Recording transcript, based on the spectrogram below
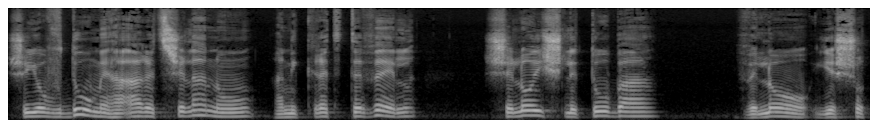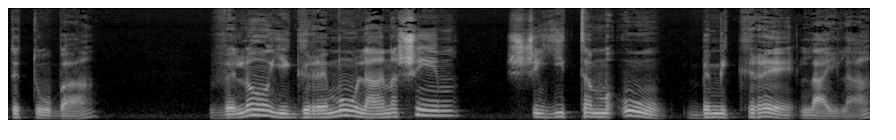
שיאבדו מהארץ שלנו, הנקראת תבל, שלא ישלטו בה ולא ישוטטו בה, ולא יגרמו לאנשים שיטמאו במקרה לילה,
